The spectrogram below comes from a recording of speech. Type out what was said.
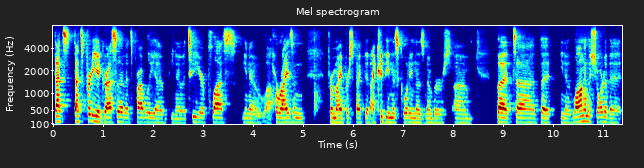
That's that's pretty aggressive. It's probably a you know a two year plus you know horizon from my perspective. I could be misquoting those numbers, um, but uh, but you know long and the short of it,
